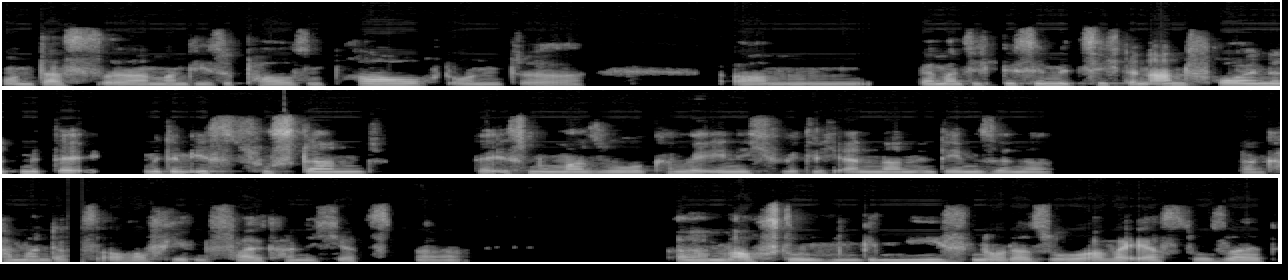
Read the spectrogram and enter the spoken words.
und dass, äh, man diese Pausen braucht und, äh, ähm, wenn man sich bisschen mit sich dann anfreundet, mit der mit dem Ist-Zustand, der ist nun mal so, können wir eh nicht wirklich ändern in dem Sinne, dann kann man das auch auf jeden Fall kann ich jetzt, äh, ähm, auch Stunden genießen oder so, aber erst so seit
